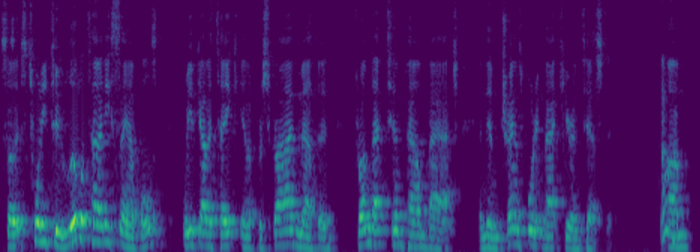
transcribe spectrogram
So it's 22 little tiny samples we've got to take in a prescribed method from that 10 pound batch and then transport it back here and test it. Okay. Um,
